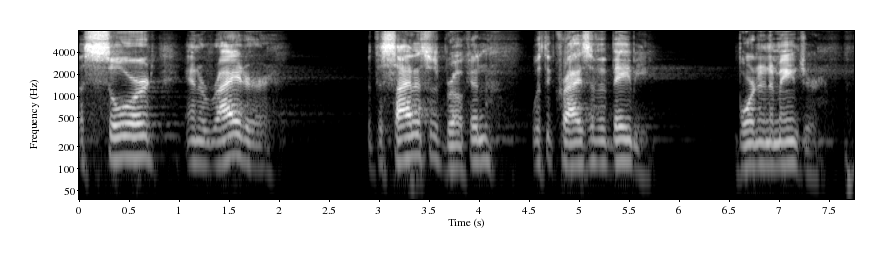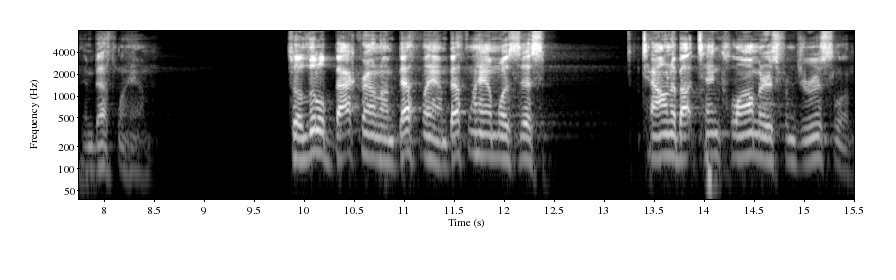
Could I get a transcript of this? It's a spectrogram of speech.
a sword and a rider, but the silence was broken with the cries of a baby born in a manger in Bethlehem. So, a little background on Bethlehem. Bethlehem was this town about 10 kilometers from Jerusalem.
